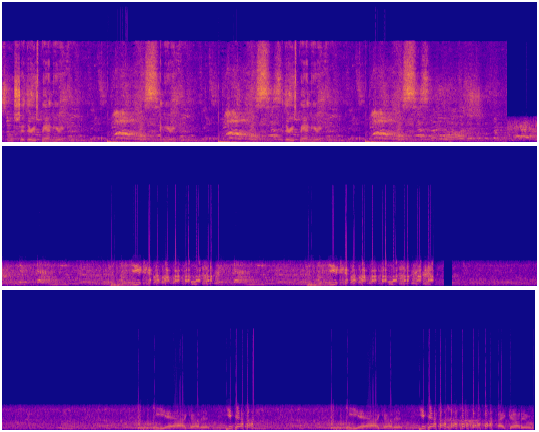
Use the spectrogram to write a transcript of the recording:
Oh shit, there he's panting here. Panting here. There he's panting here. Yeah, I got it. Yeah. Yeah, I got it. Yeah. I got him.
